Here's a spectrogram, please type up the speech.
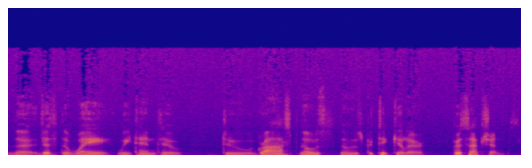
the just the way we tend to to grasp those those particular perceptions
